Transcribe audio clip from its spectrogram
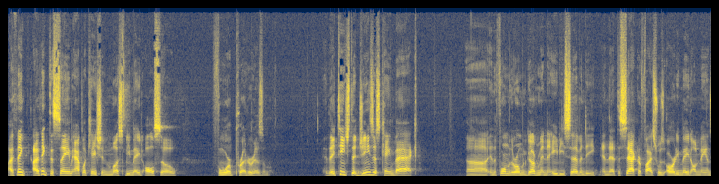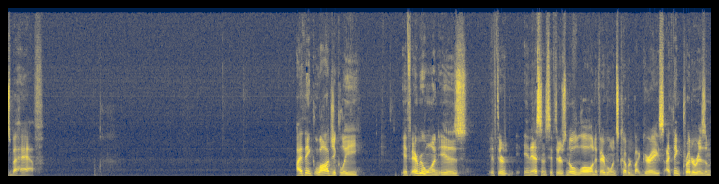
I think, I think the same application must be made also for preterism. They teach that Jesus came back uh, in the form of the Roman government in AD 70 and that the sacrifice was already made on man's behalf. I think logically, if everyone is, if there, in essence, if there's no law and if everyone's covered by grace, I think preterism,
